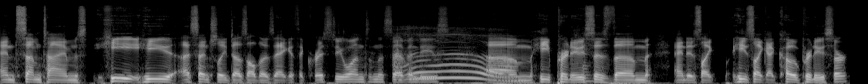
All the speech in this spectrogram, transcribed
and sometimes he he essentially does all those agatha christie ones in the 70s Oh. um, he produces them and is like he's like a co-producer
